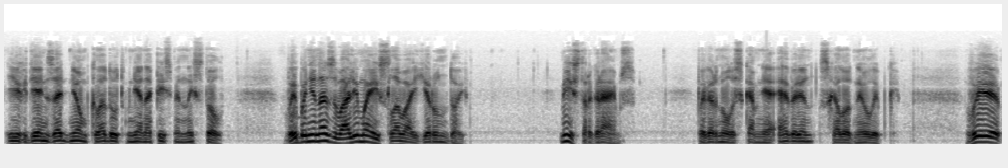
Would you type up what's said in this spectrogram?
их день за днем кладут мне на письменный стол, вы бы не назвали мои слова ерундой. «Мистер Граймс», — повернулась ко мне Эвелин с холодной улыбкой, — «вы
